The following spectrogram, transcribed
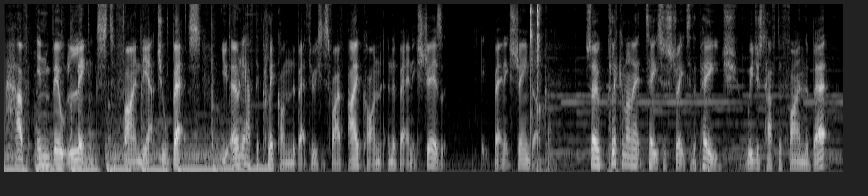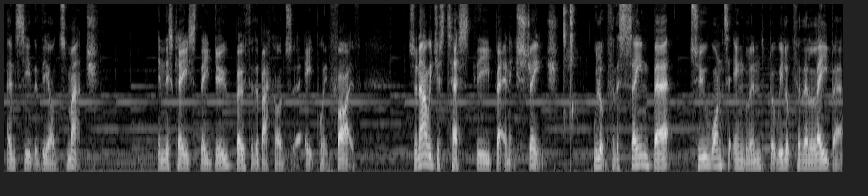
have inbuilt links to find the actual bets. You only have to click on the Bet365 icon and the Bet and Exchange, bet exchange icon. So clicking on it takes us straight to the page. We just have to find the bet and see that the odds match. In this case they do, both of the back odds are 8.5. So now we just test the bet and exchange. We look for the same bet 2-1 to England, but we look for the lay bet,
